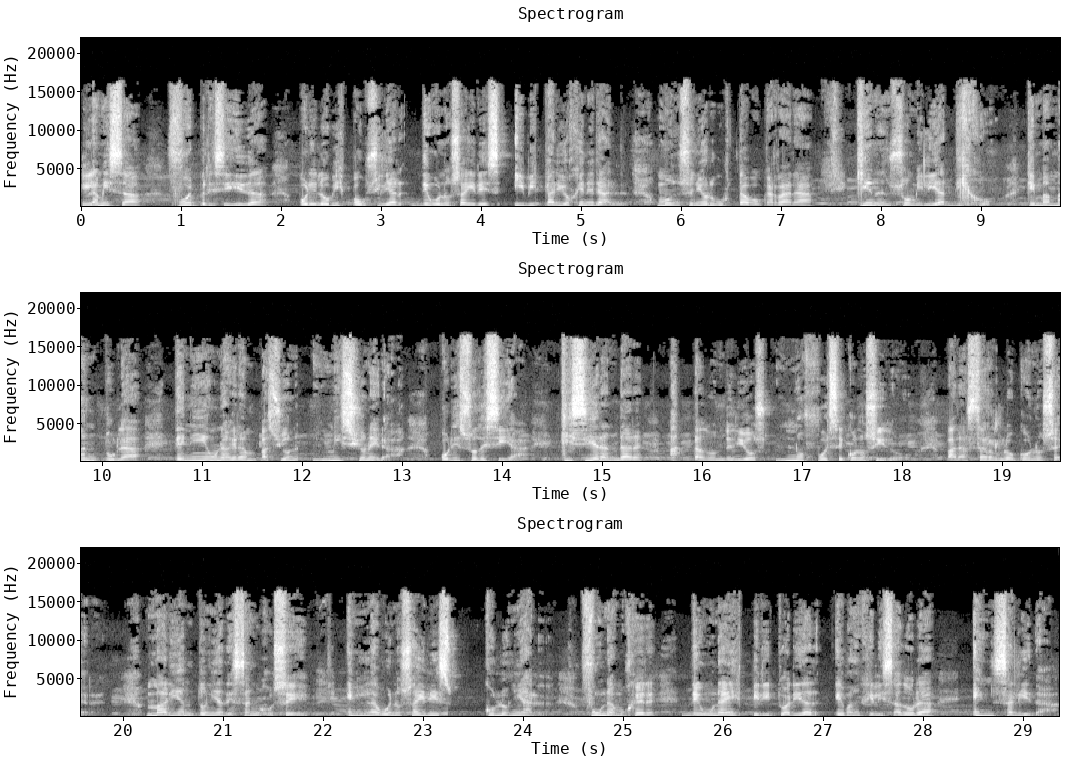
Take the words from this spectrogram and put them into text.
La misa fue presidida por el obispo auxiliar de Buenos Aires y vicario general, Monseñor Gustavo Carrara, quien en su homilía dijo que Mamantula tenía una gran pasión misionera. Por eso decía, quisiera andar hasta donde Dios no fuese conocido, para hacerlo conocer. María Antonia de San José, en la Buenos Aires colonial, fue una mujer de una espiritualidad evangelizadora en salida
